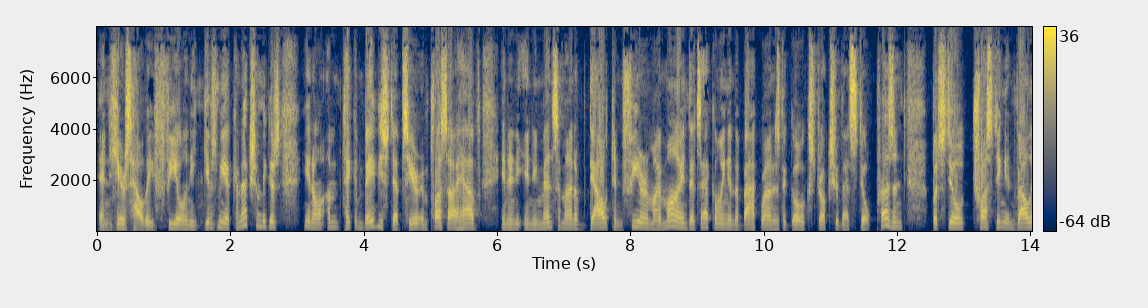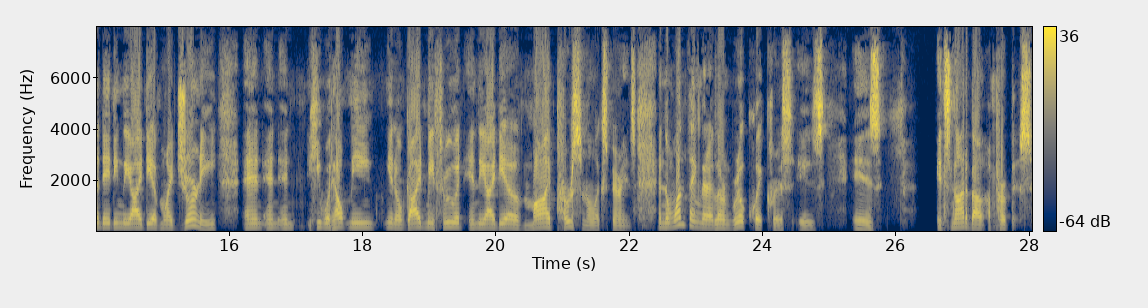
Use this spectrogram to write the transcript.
and here's how they feel, and he gives me a connection because you know I'm taking baby steps here, and plus I have an, an immense amount of doubt and fear in my mind that's echoing in the background as the egoic structure that's still present, but still trusting and validating the idea of my journey, and and and he would help me, you know, guide me through it in the idea of my personal experience. And the one thing that I learned real quick, Chris, is is it's not about a purpose.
